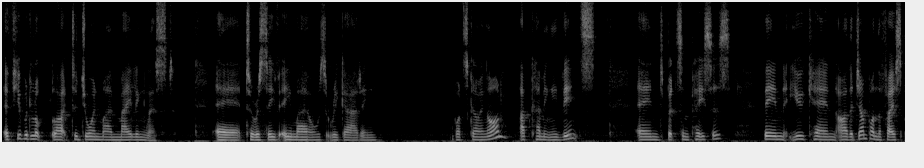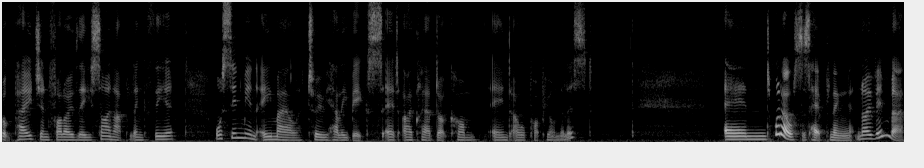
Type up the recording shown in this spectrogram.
If you would look like to join my mailing list uh, to receive emails regarding what's going on, upcoming events, and bits and pieces, then you can either jump on the Facebook page and follow the sign up link there, or send me an email to hallebex at icloud.com and I will pop you on the list. And what else is happening? November.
